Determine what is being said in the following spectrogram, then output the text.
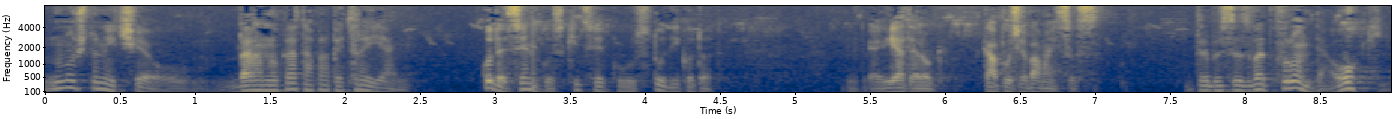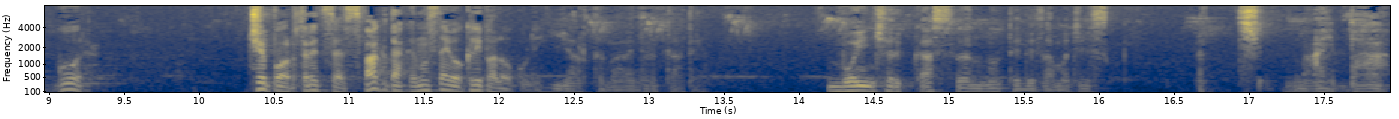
Nu știu nici eu, dar am lucrat aproape trei ani. Cu desene, cu schițe, cu studii, cu tot. Ia te rog, capul ceva mai sus. Trebuie să-ți văd fruntea, ochii, gura. Ce portret să-ți fac dacă nu stai o clipă locului? Iartă-mă, ai dreptate. Voi încerca să nu te dezamăgesc. Ce naiba!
